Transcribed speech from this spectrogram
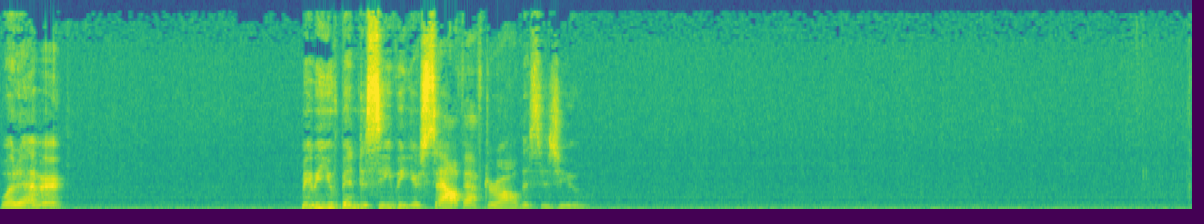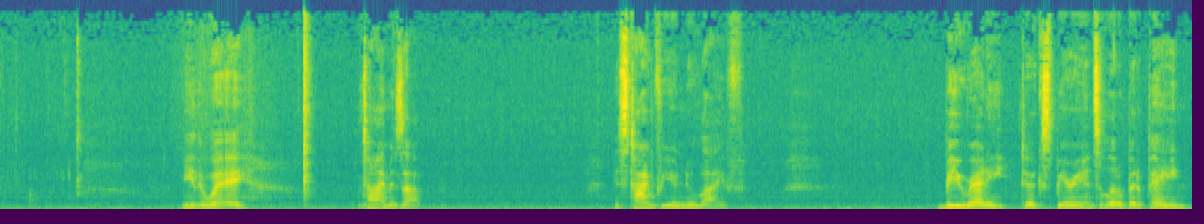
Whatever. Maybe you've been deceiving yourself after all. This is you. Either way, time is up. It's time for your new life. Be ready to experience a little bit of pain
